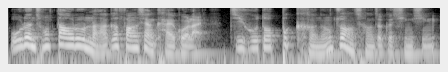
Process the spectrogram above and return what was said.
无论从道路哪个方向开过来，几乎都不可能撞成这个情形。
